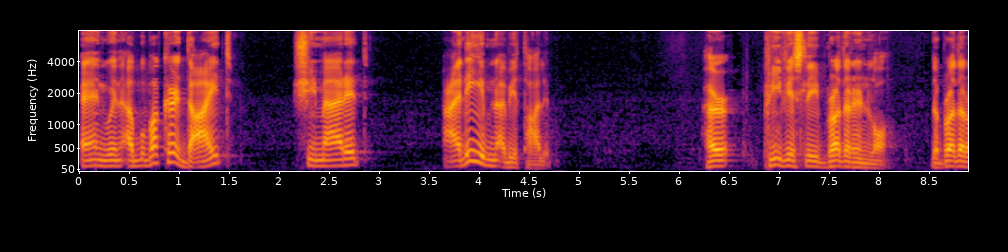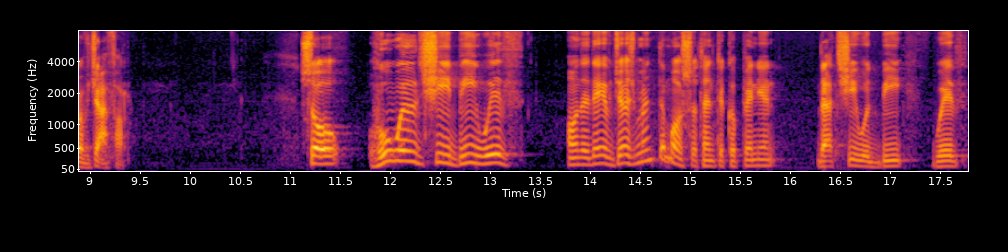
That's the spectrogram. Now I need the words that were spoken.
And when Abu Bakr died, she married Ali ibn Abi Talib, her previously brother-in-law, the brother of Ja'far. So who will she be with on the day of judgment? The most authentic opinion that she would be with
